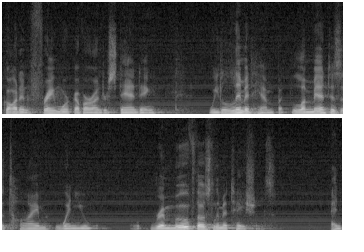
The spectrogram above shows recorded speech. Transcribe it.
God in a framework of our understanding. We limit him, but lament is a time when you remove those limitations and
